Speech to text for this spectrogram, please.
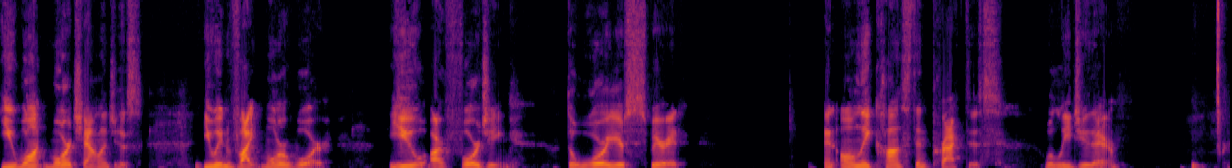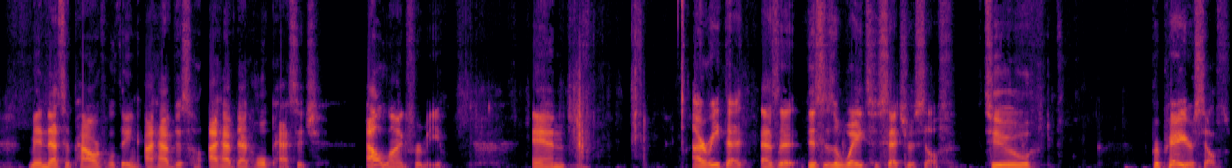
You want more challenges. You invite more war. You are forging the warrior spirit, and only constant practice will lead you there. Man, that's a powerful thing. I have this, I have that whole passage outlined for me. And I read that as a this is a way to set yourself to prepare yourself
